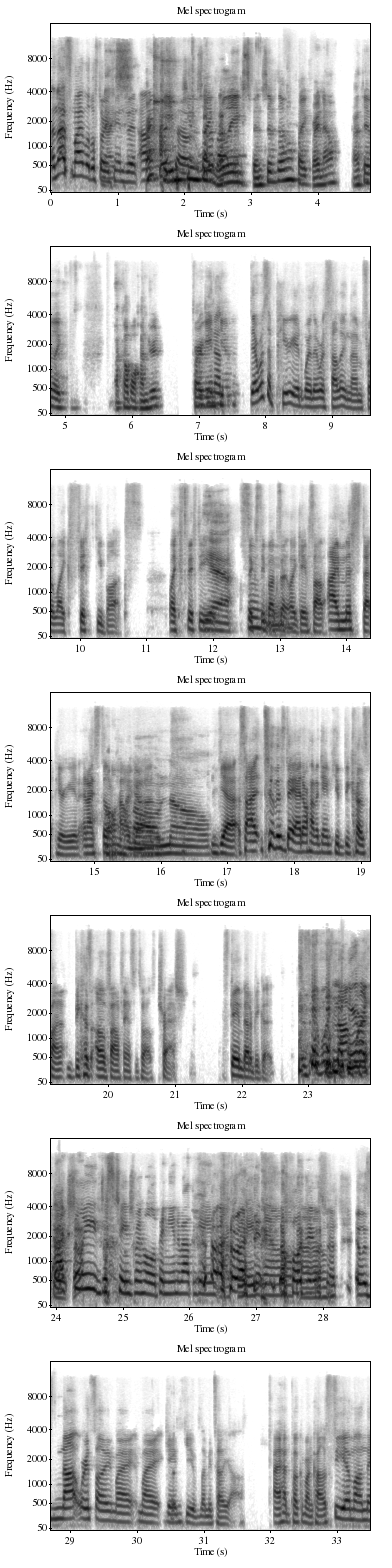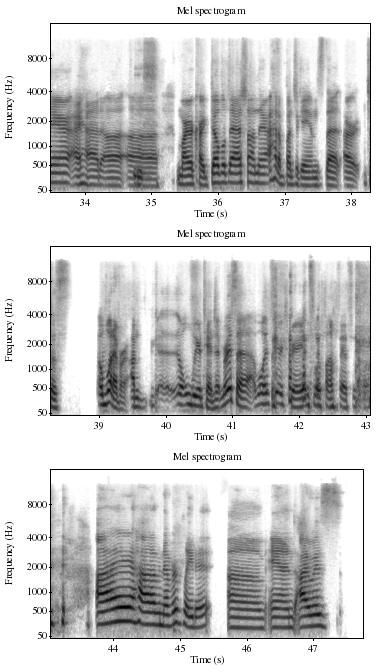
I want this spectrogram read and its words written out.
And that's my little story nice. tangent. Um, Aren't GameCubes like really expensive though? Like right now? Aren't they like a couple hundred for a GameCube? Know, there was a period where they were selling them for like 50 bucks like 50 yeah 60 mm-hmm. bucks at mm-hmm. like GameStop. I missed that period and I still oh don't have a God. Oh no. Yeah. So I, to this day I don't have a GameCube because because of Final Fantasy 12. Trash. This game better be good. It, was not You're like it. actually just changed my whole opinion about the game. I actually right. hate it now. The whole game um, It was not worth selling my my GameCube, let me tell y'all. I had Pokemon Colosseum on there. I had uh, uh Mario Kart Double Dash on there. I had a bunch of games that are just uh, whatever. I'm uh, weird tangent. Marissa, what's your experience with Final Fantasy? I have never played it, um, and I was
